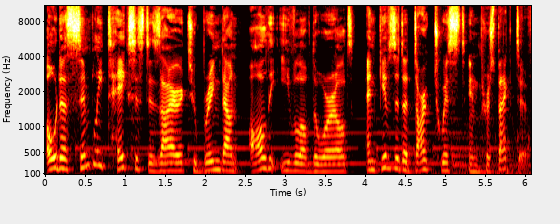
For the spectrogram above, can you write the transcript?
Oda simply takes his desire to bring down all the evil of the world and gives it a dark twist in perspective.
